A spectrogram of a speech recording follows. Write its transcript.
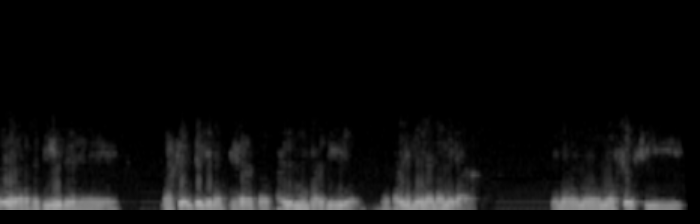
A repetir, eh, la gente que no perdimos un partido, lo perdimos de una manera no, no, no sé si,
